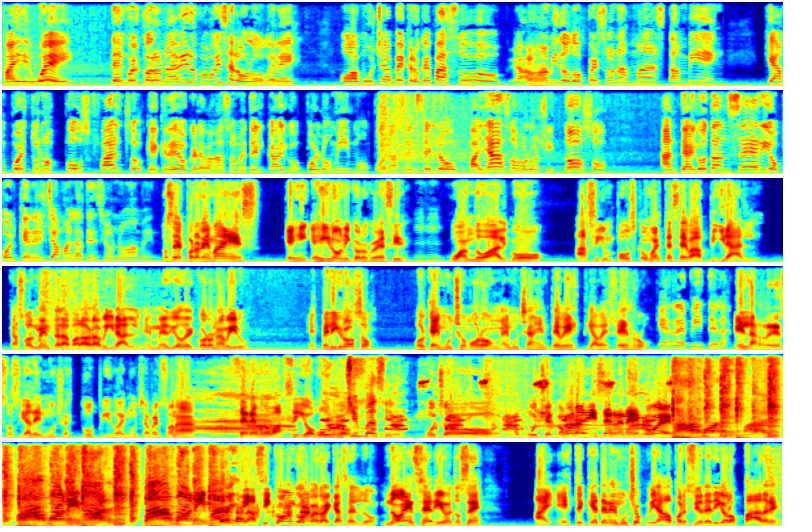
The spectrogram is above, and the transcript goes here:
by the way, tengo el coronavirus, como dice, lo logré. O a muchas veces, creo que pasó, han Ajá. habido dos personas más también que han puesto unos posts falsos que creo que le van a someter cargos por lo mismo, por hacerse los payasos o los chistosos ante algo tan serio por querer llamar la atención nuevamente. Entonces, el problema es que es, es irónico lo que voy a decir. Cuando algo así, un post como este, se va viral, casualmente la palabra viral en medio del coronavirus, es peligroso. Porque hay mucho morón, hay mucha gente bestia, becerro. que repite las En las redes sociales hay mucho estúpido, hay mucha persona cerebro vacío, burro. Mucho imbécil. Mucho, mucho, ¿cómo le dice René? ¿Cómo es? Vamos animal. Vamos animal, vamos animal. Clasicongo, pero hay que hacerlo. No, en serio. Entonces, hay, esto hay que tener mucho cuidado. Por eso yo le digo a los padres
